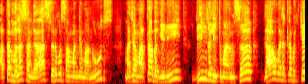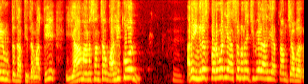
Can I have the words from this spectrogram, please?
आता मला सांगा सर्वसामान्य माणूस माझ्या माता भगिनी दीनदलित माणसं गावगाड्यातल्या भटक्या विमुक्त जाती जमाती या माणसांचा वाली कोण? अरे इंग्रज परवडले असं म्हणायची वेळ आली आता आमच्यावर.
